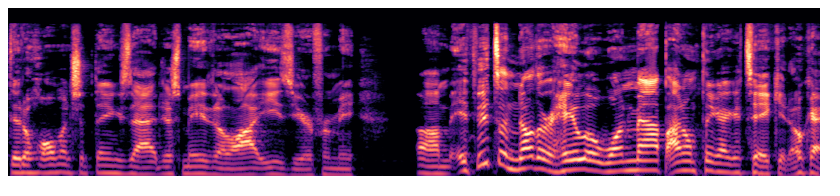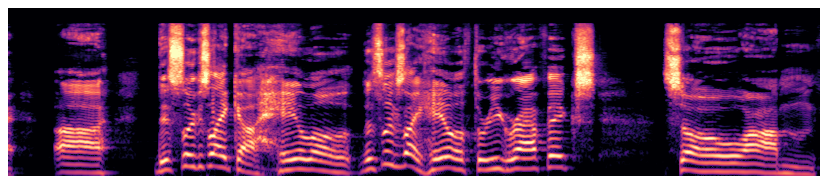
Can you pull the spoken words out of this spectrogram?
did a whole bunch of things that just made it a lot easier for me. Um, if it's another Halo 1 map, I don't think I could take it. Okay, uh, this looks like a Halo. This looks like Halo 3 graphics. So um,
